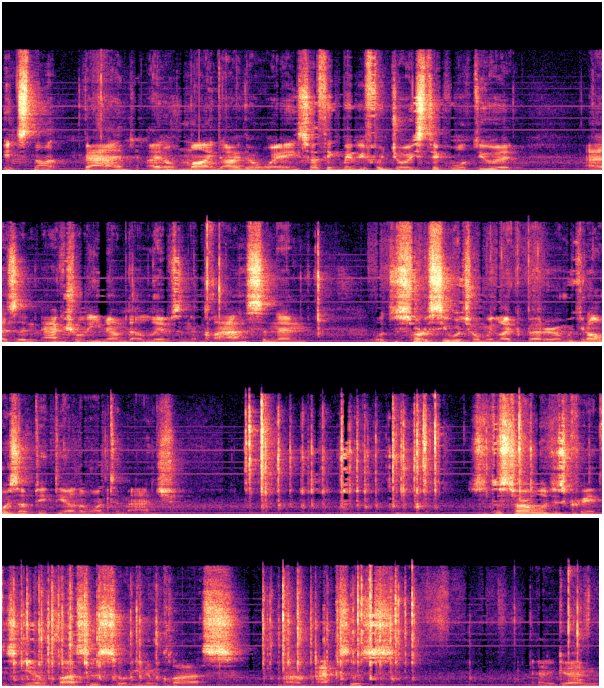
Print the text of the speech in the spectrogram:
it's not bad. I don't mind either way. So I think maybe for joystick we'll do it as an actual enum that lives in the class, and then we'll just sort of see which one we like better, and we can always update the other one to match. So to start, we'll just create these enum classes. So enum class um, axis, and again,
